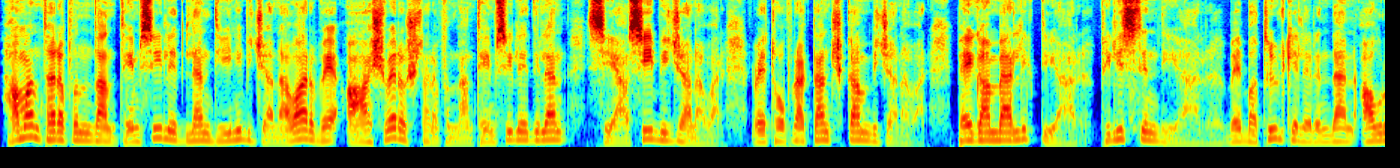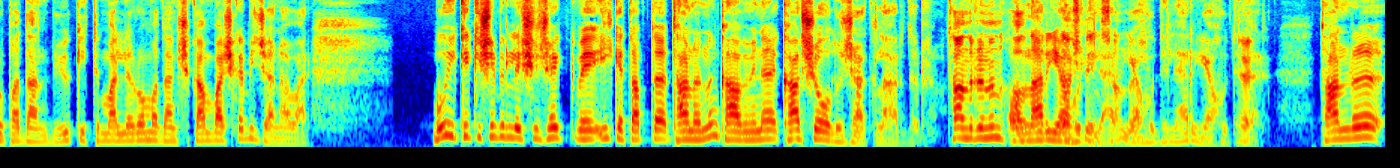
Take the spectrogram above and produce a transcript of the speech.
Haman tarafından temsil edilen dini bir canavar ve Ahasveroş tarafından temsil edilen siyasi bir canavar ve topraktan çıkan bir canavar. Peygamberlik diyarı, Filistin diyarı ve Batı ülkelerinden Avrupa'dan büyük ihtimalle Roma'dan çıkan başka bir canavar. Bu iki kişi birleşecek ve ilk etapta Tanrı'nın kavmine karşı olacaklardır. Tanrı'nın halkı, Onlar Yahudiler. Yahudiler, Yahudiler. Evet. Tanrı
